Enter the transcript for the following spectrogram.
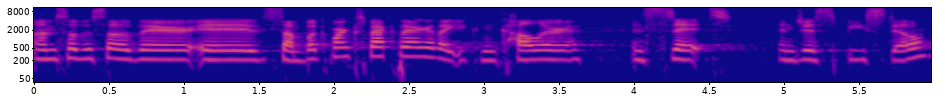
Um, so, the, so there is some bookmarks back there that you can color and sit and just be still.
